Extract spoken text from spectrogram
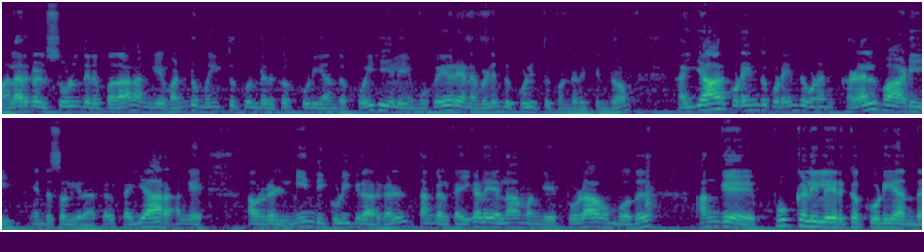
மலர்கள் சூழ்ந்திருப்பதால் அங்கே வண்டு மொய்த்து கொண்டிருக்கக்கூடிய அந்த பொய்கையிலே முகேர் என விழுந்து குளித்து கொண்டிருக்கின்றோம். கையார் குடைந்து குடைந்து உடன் கழல்பாடி என்று சொல்கிறார்கள். கையார் அங்கே அவர்கள் நீந்தி குளிக்கிறார்கள். தங்கள் கைகளை எல்லாம் அங்கே துழாவும் போது அங்கே பூக்களில் இருக்கக்கூடிய அந்த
